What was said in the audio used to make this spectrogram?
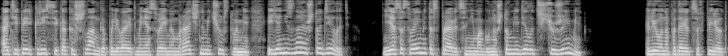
А теперь Крисси, как из шланга, поливает меня своими мрачными чувствами, и я не знаю, что делать. Я со своими-то справиться не могу, но что мне делать с чужими? Леона подается вперед.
